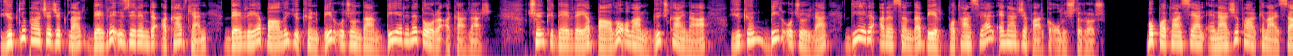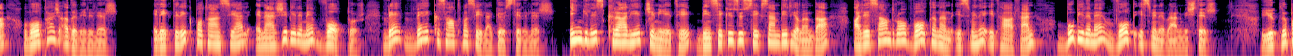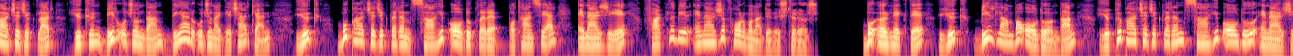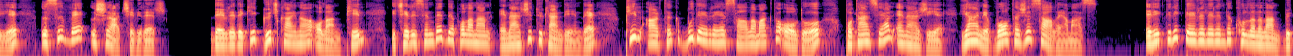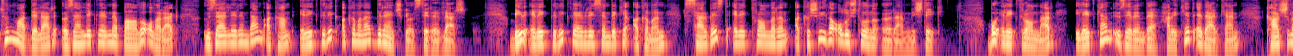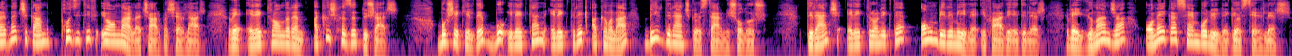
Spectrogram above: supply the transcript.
Yüklü parçacıklar devre üzerinde akarken devreye bağlı yükün bir ucundan diğerine doğru akarlar. Çünkü devreye bağlı olan güç kaynağı yükün bir ucuyla diğeri arasında bir potansiyel enerji farkı oluşturur. Bu potansiyel enerji farkına ise voltaj adı verilir. Elektrik potansiyel enerji birimi volttur ve V kısaltmasıyla gösterilir. İngiliz Kraliyet Cemiyeti 1881 yılında Alessandro Volta'nın ismine ithafen bu birime volt ismini vermiştir. Yüklü parçacıklar yükün bir ucundan diğer ucuna geçerken yük bu parçacıkların sahip oldukları potansiyel enerjiyi farklı bir enerji formuna dönüştürür. Bu örnekte yük bir lamba olduğundan yüklü parçacıkların sahip olduğu enerjiyi ısı ve ışığa çevirir. Devredeki güç kaynağı olan pil, içerisinde depolanan enerji tükendiğinde pil artık bu devreye sağlamakta olduğu potansiyel enerjiyi yani voltajı sağlayamaz. Elektrik devrelerinde kullanılan bütün maddeler özelliklerine bağlı olarak üzerlerinden akan elektrik akımına direnç gösterirler. Bir elektrik devresindeki akımın serbest elektronların akışıyla oluştuğunu öğrenmiştik. Bu elektronlar iletken üzerinde hareket ederken karşılarına çıkan pozitif iyonlarla çarpışırlar ve elektronların akış hızı düşer. Bu şekilde bu iletken elektrik akımına bir direnç göstermiş olur. Direnç elektronikte ohm birimiyle ifade edilir ve Yunanca omega sembolüyle gösterilir.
